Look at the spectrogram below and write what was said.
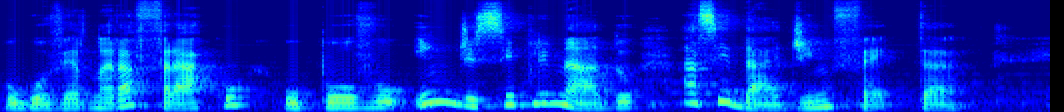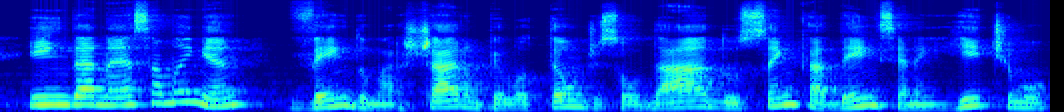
O governo era fraco, o povo indisciplinado, a cidade infecta. E ainda nessa manhã, vendo marchar um pelotão de soldados sem cadência nem ritmo,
